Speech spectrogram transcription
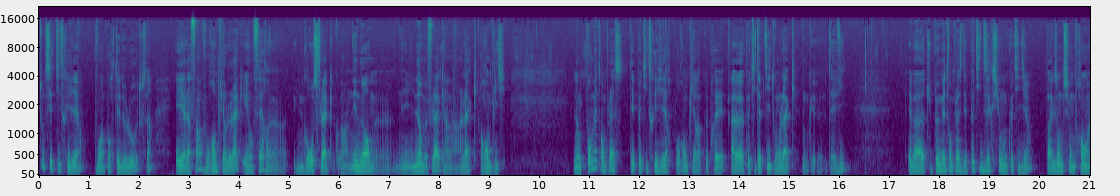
Toutes ces petites rivières vont apporter de l'eau, tout ça et à la fin vont remplir le lac et en faire euh, une grosse flaque, quoi, un énorme, euh, une énorme flaque, un, lac rempli. Donc pour mettre en place des petites rivières pour remplir à peu près euh, petit à petit ton lac, donc ta vie, eh ben, tu peux mettre en place des petites actions au quotidien. Par exemple, si on prend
